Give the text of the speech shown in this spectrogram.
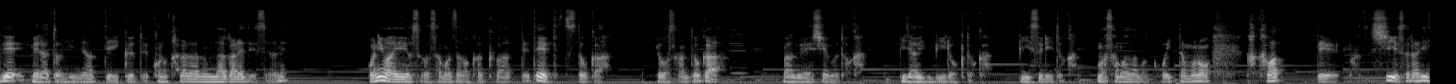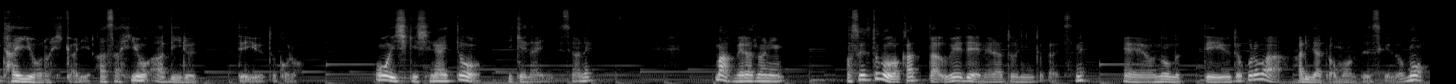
で、メラトニンになっていくという、この体の流れですよね。ここには栄養素が様々関わってて、鉄とか、葉酸とか、マグネシウムとか、ビタミン B6 とか、B3 とか、まあ、様々こういったもの関わってますし、さらに太陽の光、朝日を浴びるっていうところを意識しないといけないんですよね。まあ、メラトニン、まあ、そういったところ分かった上でメラトニンとかですね、えー、を飲むっていうところはありだと思うんですけども、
